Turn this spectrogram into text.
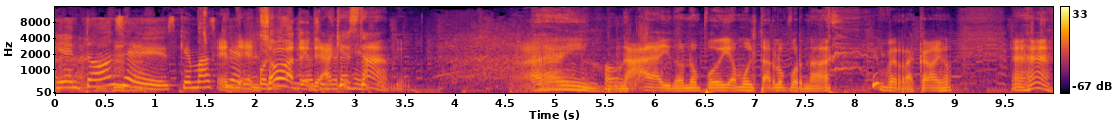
Y entonces, ¿qué más quiere? el policía, SOAT, de- de- señora aquí está. Ay, Joder. nada, y no, no podía multarlo por nada. Berraca, dijo. Ajá.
